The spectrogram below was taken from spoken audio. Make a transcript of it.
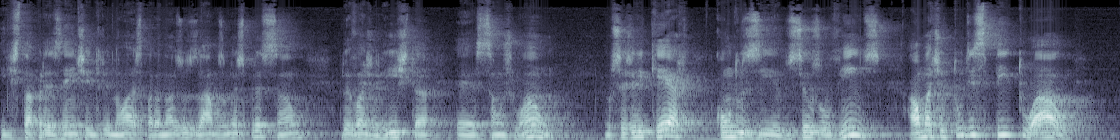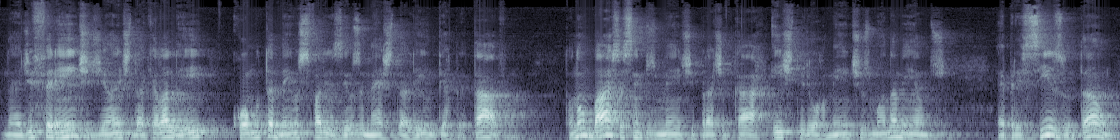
e que está presente entre nós para nós usarmos uma expressão do evangelista eh, São João. Ou seja, ele quer conduzir os seus ouvintes a uma atitude espiritual né, diferente diante daquela lei, como também os fariseus e mestres da lei interpretavam. Então não basta simplesmente praticar exteriormente os mandamentos. É preciso, então,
